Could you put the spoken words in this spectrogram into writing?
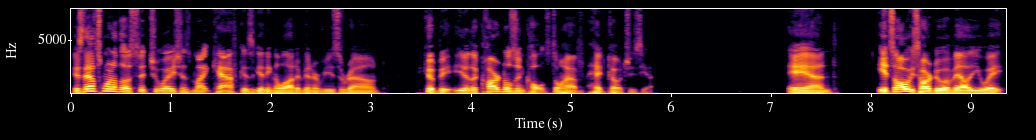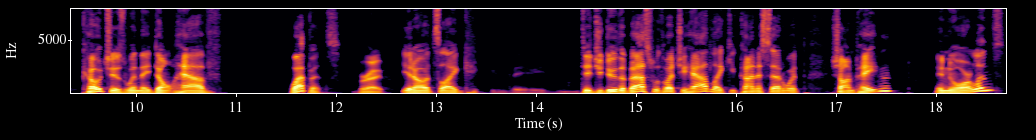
because that's one of those situations. Mike Kafka is getting a lot of interviews around. It could be you know the Cardinals and Colts don't have head coaches yet, and it's always hard to evaluate coaches when they don't have weapons. Right. You know, it's like, did you do the best with what you had? Like you kind of said with Sean Payton in New Orleans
